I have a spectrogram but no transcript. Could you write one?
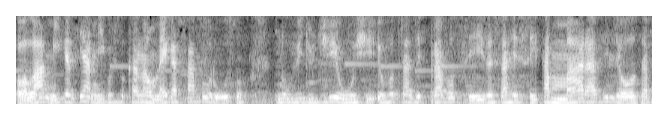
Olá amigas e amigos do canal Mega Saboroso. No vídeo de hoje eu vou trazer para vocês essa receita maravilhosa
